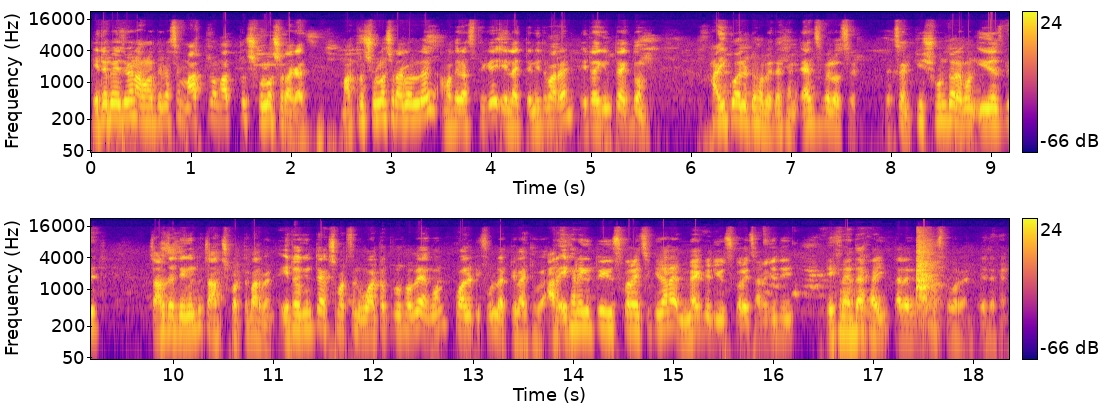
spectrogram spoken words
এটা পেয়ে যাবেন আমাদের কাছে মাত্র মাত্র ষোলোশো টাকায়। মাত্র ষোলোশো টাকা হলে আমাদের কাছ থেকে এই লাইটটা নিতে পারেন। এটা কিন্তু একদম হাই কোয়ালিটি হবে, দেখেন এক্স বেলোসের দেখছেন? কি সুন্দর এবং ইউএসবি চার্জার দিয়ে কিন্তু চার্জ করতে পারবেন। এটাও কিন্তু একশো পার্সেন্ট ওয়াটার প্রুফ হবে এবং কোয়ালিটি ফুল একটি লাইট হবে। আর এখানে কিন্তু ইউজ করা হয়েছে কি জানেন? ম্যাগনেট ইউজ করা আমি যদি এখানে দেখাই, তাহলে বুঝতে পারবেন। এই দেখেন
